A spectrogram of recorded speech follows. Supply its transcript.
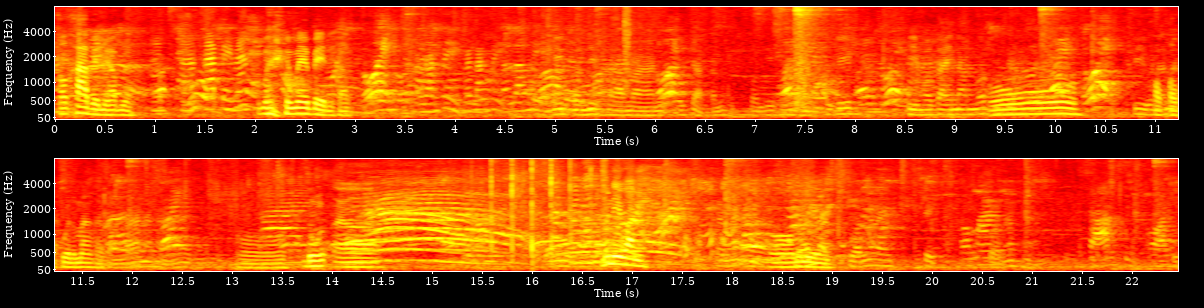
เขาฆ่าเป็นไหมครับเนี่ยกล้าเป็นไหมไม่ไม่เป็นครับโอ้ยหันหลังไปอีกหันหลังไปอีกที่คนที่พามารู้จักกันคนที่พามาที่ขี่มอเตอร์ไซค์นำรถโอ้พี่ขอบขอบคุณมากครับร้านอาหารโอ้ดูเอ่อไม่มีวันโอ้ไม่มีวัน สวนอะไรติดสวนอาหารสามสิบกว่าปี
